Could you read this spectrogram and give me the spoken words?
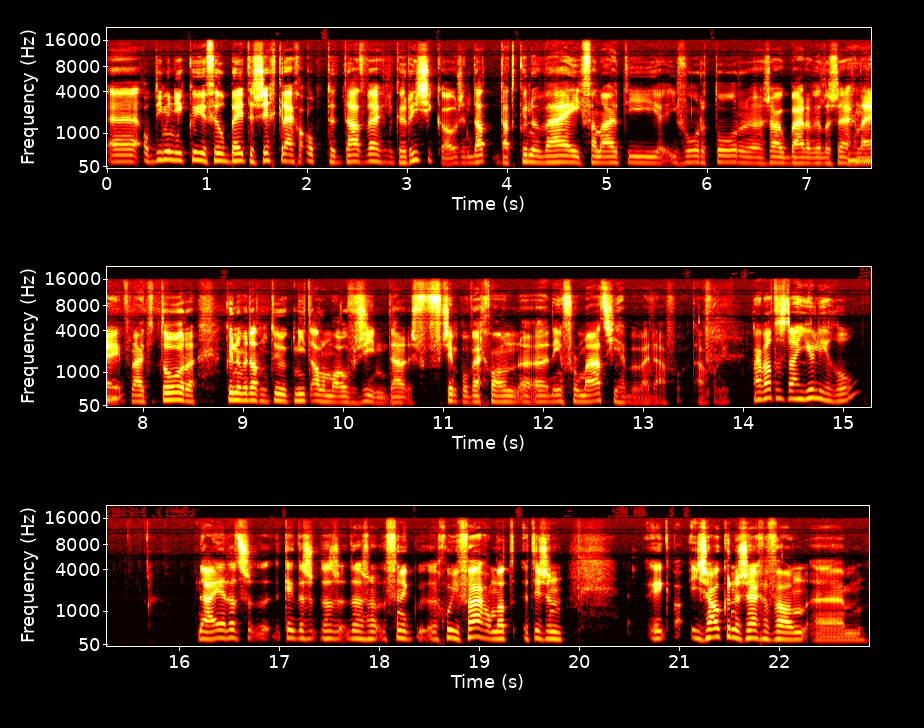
uh, op die manier kun je veel beter zicht krijgen op de daadwerkelijke risico's. En dat, dat kunnen wij vanuit die Ivoren Toren, zou ik bijna willen zeggen. Mm -hmm. Nee, vanuit die toren kunnen we dat natuurlijk niet allemaal overzien. Daar is simpelweg gewoon de informatie hebben wij daarvoor, daarvoor niet. Maar wat is dan jullie rol? Nou ja, dat, is, kijk, dat, is, dat, is, dat is, vind ik een goede vraag. Omdat het is een... Ik, je zou kunnen zeggen van... Um,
